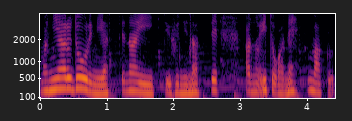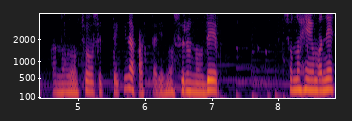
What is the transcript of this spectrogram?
マニュアル通りにやってないっていう風になってあの糸がねうまくあの調節できなかったりもするのでその辺はね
